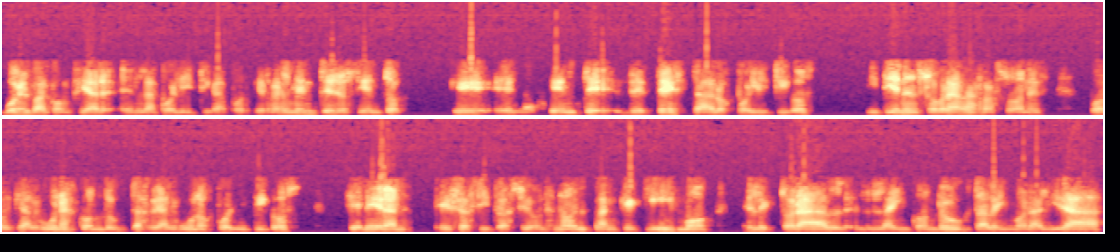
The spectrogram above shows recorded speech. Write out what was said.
vuelva a confiar en la política, porque realmente yo siento que eh, la gente detesta a los políticos y tienen sobradas razones porque algunas conductas de algunos políticos generan esas situaciones, ¿no? El panquequismo electoral, la inconducta, la inmoralidad,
